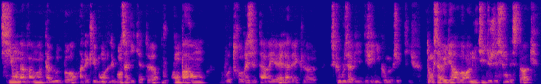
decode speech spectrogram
Si on a vraiment un tableau de bord avec les bons, les bons indicateurs, vous comparant votre résultat réel avec le, ce que vous aviez défini comme objectif. Donc ça veut dire avoir un outil de gestion des stocks,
